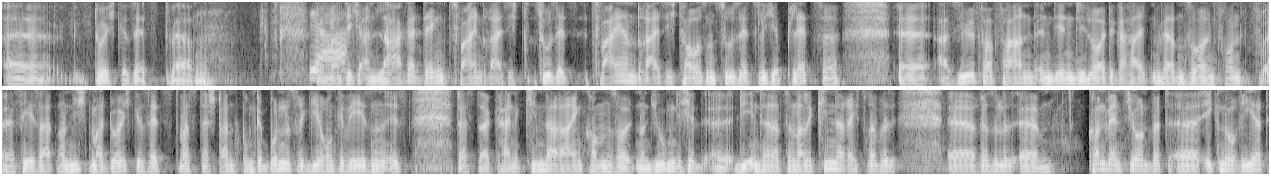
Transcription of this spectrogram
äh, durchgesetzt werden. Ja. Wenn man sich an Lager denkt, 32.000 Zusatz, 32 zusätzliche Plätze, äh, Asylverfahren, in denen die Leute gehalten werden sollen. Frau äh, Faeser hat noch nicht mal durchgesetzt, was der Standpunkt der Bundesregierung gewesen ist, dass da keine Kinder reinkommen sollten und Jugendliche. Äh, die internationale Kinderrechtsresolution äh, Konvention wird äh, ignoriert.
